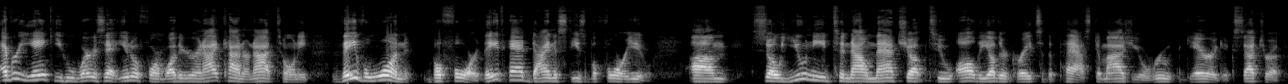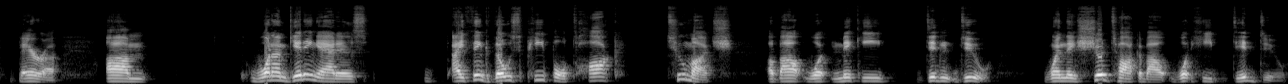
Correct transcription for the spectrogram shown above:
every Yankee who wears that uniform, whether you're an icon or not, Tony, they've won before. They've had dynasties before you. Um, so you need to now match up to all the other greats of the past: DiMaggio, Ruth, Gehrig, etc., Berra. Um, what I'm getting at is, I think those people talk too much about what Mickey didn't do when they should talk about what he did do.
